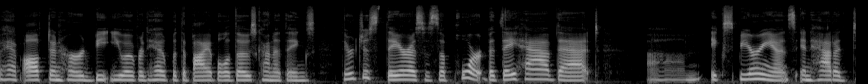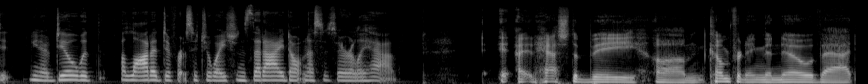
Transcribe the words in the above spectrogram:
have often heard, beat you over the head with the Bible, those kind of things. They're just there as a support, but they have that um, experience in how to d- you know deal with a lot of different situations that I don't necessarily have. It, it has to be um, comforting to know that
